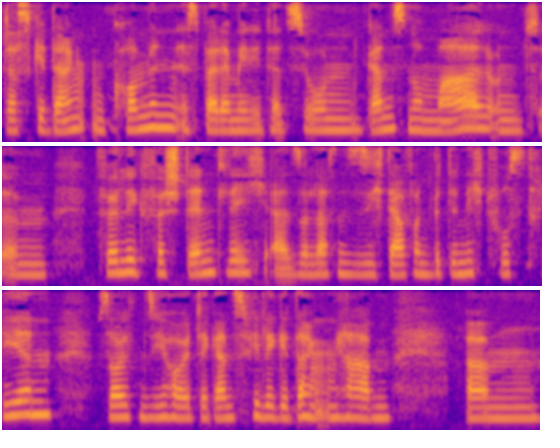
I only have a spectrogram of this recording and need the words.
Das Gedankenkommen ist bei der Meditation ganz normal und ähm, völlig verständlich. Also lassen Sie sich davon bitte nicht frustrieren. Sollten Sie heute ganz viele Gedanken haben, ähm,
